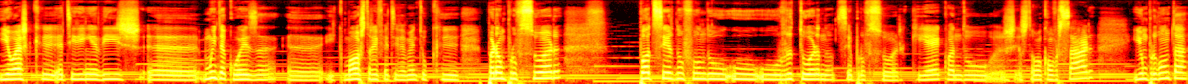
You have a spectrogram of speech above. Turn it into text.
e eu acho que a tirinha diz uh, muita coisa uh, e que mostra efetivamente o que, para um professor, pode ser no fundo o, o, retorno de ser professor, que é quando eles estão a conversar e um pergunta,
